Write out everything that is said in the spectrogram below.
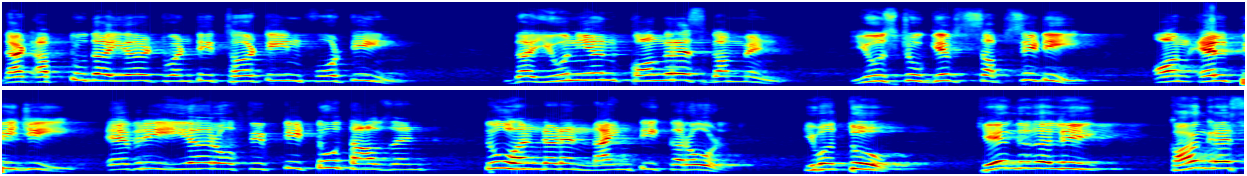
that up to the year 2013 14, the Union Congress government used to give subsidy on LPG every year of 52,290 crore. ಇವತ್ತು ಕೇಂದ್ರದಲ್ಲಿ ಕಾಂಗ್ರೆಸ್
